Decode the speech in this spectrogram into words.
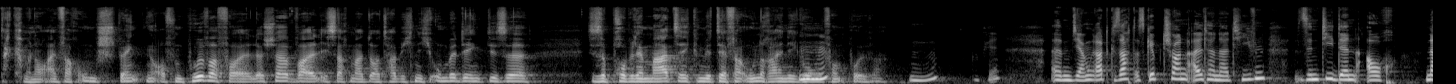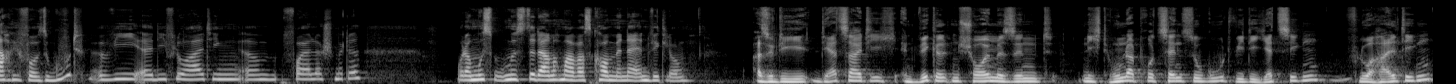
Da kann man auch einfach umschwenken auf einen Pulverfeuerlöscher, weil ich sag mal, dort habe ich nicht unbedingt diese, diese Problematik mit der Verunreinigung mhm. vom Pulver. Mhm. Okay. Ähm, Sie haben gerade gesagt, es gibt schon Alternativen. Sind die denn auch nach wie vor so gut wie äh, die fluorhaltigen ähm, Feuerlöschmittel? Oder muss, müsste da noch mal was kommen in der Entwicklung? Also die derzeitig entwickelten Schäume sind nicht 100% so gut wie die jetzigen fluorhaltigen.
